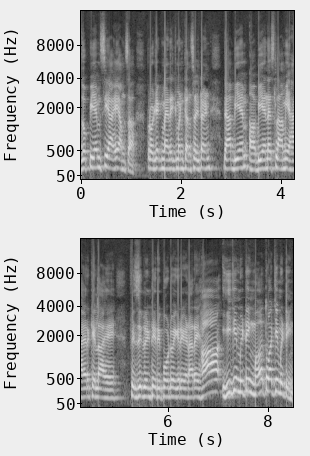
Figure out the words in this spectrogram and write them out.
जो पी एम सी आहे आमचा प्रोजेक्ट मॅनेजमेंट कन्सल्टंट त्या बी एम बी एन एसला आम्ही हायर केला आहे. फिजिबिलिटी रिपोर्ट वगैरे येणार आहे. हा ही जी मिटिंग महत्त्वाची मिटिंग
